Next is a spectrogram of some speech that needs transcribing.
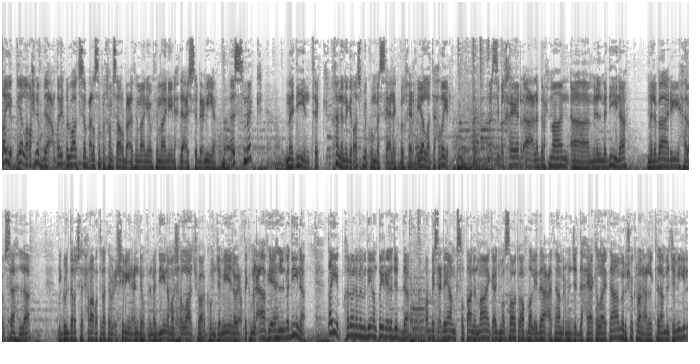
طيب يلا راح نبدأ عن طريق الواتساب على صفر خمسة أربعة ثمانية وثمانين أحد سبعمية. اسمك مدينتك خلنا نقرأ اسمك ونمسي عليك بالخير. يلا تحضير. مسي بالخير على عبد الرحمن من المدينة من الباري هلا وسهلا. يقول درجة الحرارة 23 عندهم في المدينة. ما شاء الله أجواءكم جميلة ويعطيكم العافية. أهل المدينة. طيب خلونا من المدينة نطير إلى جدة. ربي يسعد أيامك سلطان المايك أجمل صوت وأفضل إذاعة. ثامر من جدة. حياك الله يا ثامر. شكرا على الكلام الجميل.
